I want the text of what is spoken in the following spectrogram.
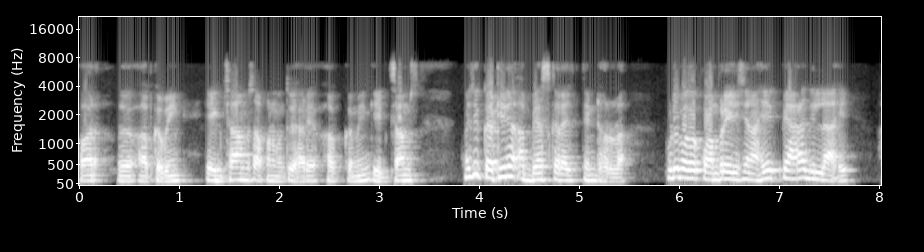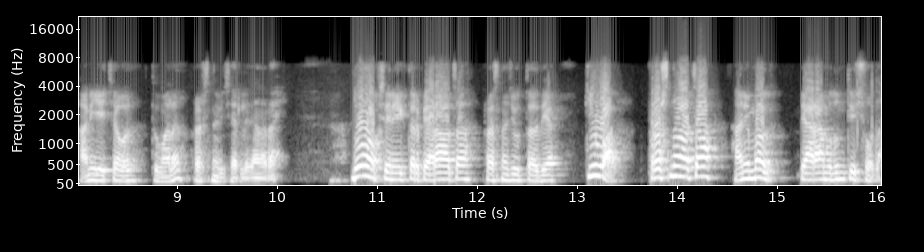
for the upcoming exams आपण म्हणतोय अरे अपकमिंग एक्झाम्स म्हणजे कठीण अभ्यास करायचा त्यांनी ठरवला. पुढे बघा कॉम्प्रिहेन्शन आहे. एक प्यारा दिला आहे. आणि याच्यावर तुम्हाला प्रश्न विचारले जाणार आहे. दोन ऑप्शन एक तर प्यारा वाचा. प्रश्नाचे उत्तर द्या. किंवा प्रश्न वाचा आणि मग प्यारामधून ते शोधा.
